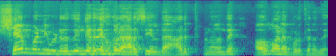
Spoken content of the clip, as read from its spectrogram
ஷேம் பண்ணி விடுறதுங்கிறதே ஒரு அரசியல் தான். அடுத்தவனை வந்து அவமானப்படுத்துறது.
